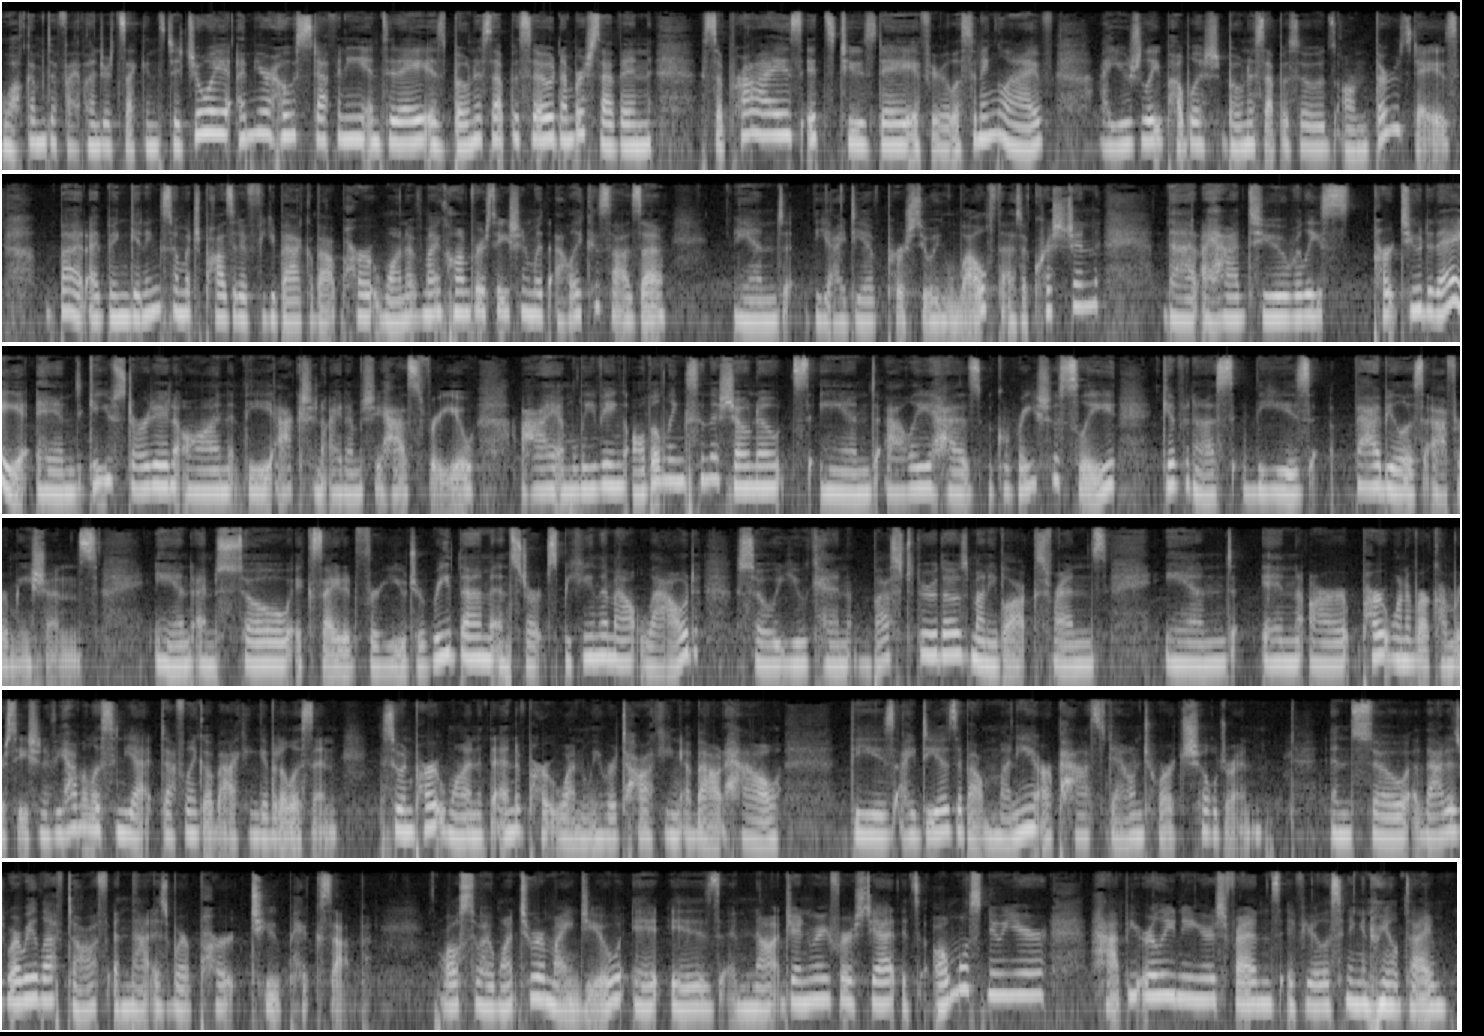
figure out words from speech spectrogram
Welcome to 500 Seconds to Joy. I'm your host, Stephanie, and today is bonus episode number seven. Surprise, it's Tuesday if you're listening live. I usually publish bonus episodes on Thursdays, but I've been getting so much positive feedback about part one of my conversation with Ali Casazza and the idea of pursuing wealth as a Christian that I had to release part two today and get you started on the action items she has for you. I am leaving all the links in the show notes, and Ali has graciously given us these fabulous affirmations. And I'm so excited for you to read them and start speaking them out loud so you can bust through those money blocks, friends. And in our part one of our conversation, if you haven't listened yet, definitely go back and give it a listen. So, in part one, at the end of part one, we were talking about how these ideas about money are passed down to our children. And so that is where we left off, and that is where part two picks up. Also, I want to remind you it is not January 1st yet. It's almost New Year. Happy early New Year's, friends, if you're listening in real time.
